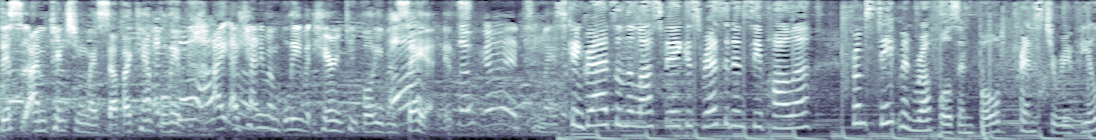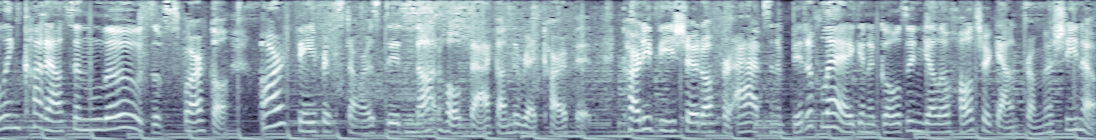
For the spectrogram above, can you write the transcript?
this I'm pinching myself. I can't believe so awesome. I, I, can't even believe it hearing people even oh, say it. Oh, it's so good. It's amazing. Congrats on the Las Vegas residency, Paula. From statement ruffles and bold prints to revealing cutouts and loads of sparkle, our favorite stars did not hold back on the red carpet. Cardi B showed off her abs and a bit of leg in a golden yellow halter gown from Moschino.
